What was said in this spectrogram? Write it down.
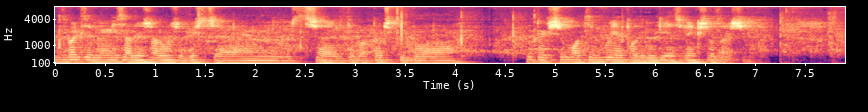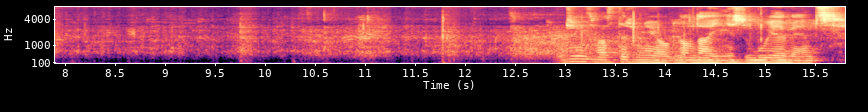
Więc bardzo by mi zależało, żebyście mm, strzelali te łapeczki, bo po pierwsze motywuje, po drugie zwiększa zasięg. Część z Was też mnie ogląda i nie subuje, więc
